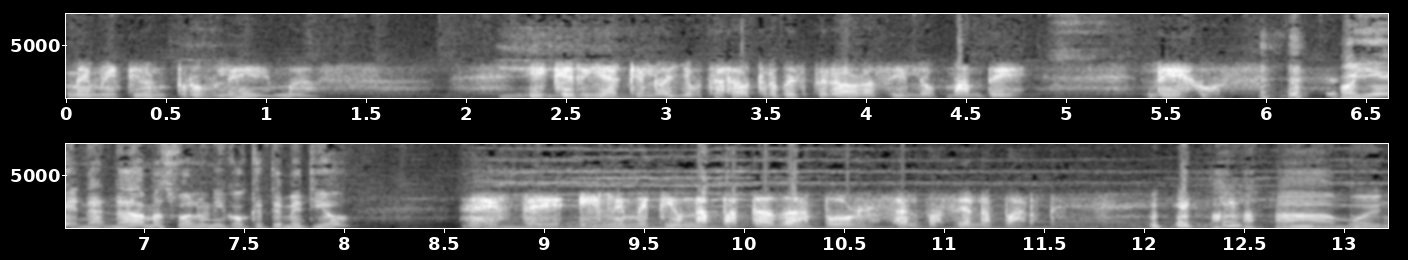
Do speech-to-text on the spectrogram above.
me metió en problemas y quería que lo ayudara otra vez, pero ahora sí lo mandé lejos. Oye, ¿na- ¿nada más fue el único que te metió? Este, y le metí una patada por sálvase a la parte. Ah, muy-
